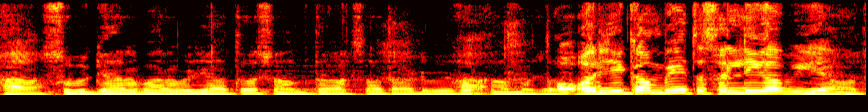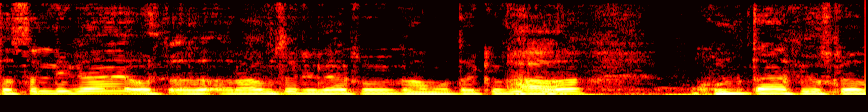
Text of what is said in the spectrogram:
हाँ। सुबह ग्यारह बारह बजे आते हो शाम तक सात आठ बजे तक हाँ। काम हो जाता है। और ये काम भैया है तसल्ली का भी है? तसली तसल्ली का है और आराम से रिलैक्स होकर काम होता है क्योंकि थोड़ा पूरा खुलता है फिर उसका हाँ,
